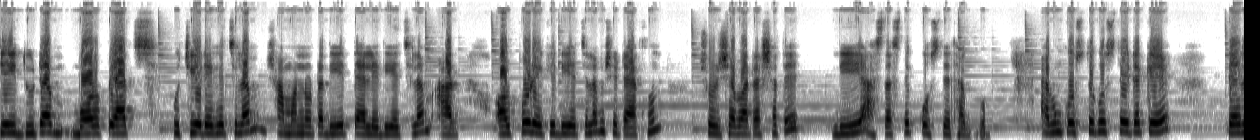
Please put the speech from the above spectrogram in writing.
যেই দুটা বড় পেঁয়াজ কুচিয়ে রেখেছিলাম, সামান্যটা দিয়ে তেলে দিয়েছিলাম আর অল্প রেখে দিয়েছিলাম সেটা এখন সরিষা বাটার সাথে দিয়ে আস্তে আস্তে কষতে থাকব। এবং কষতে কষতে এটাকে তেল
